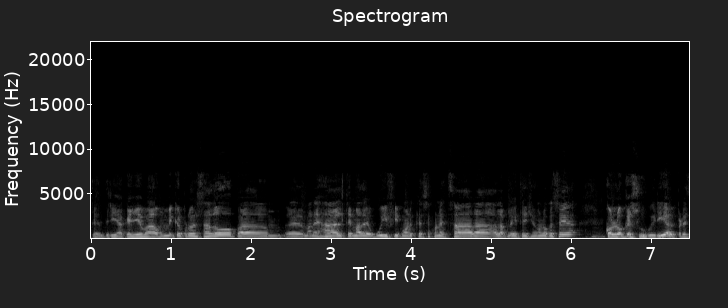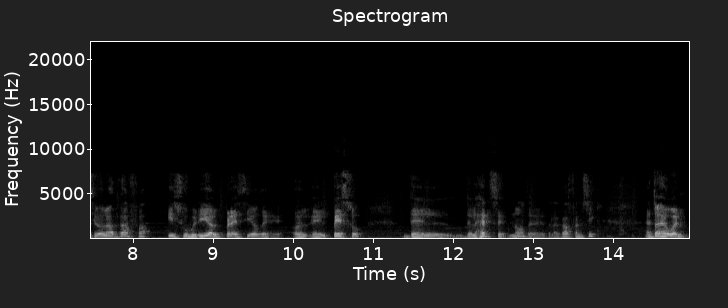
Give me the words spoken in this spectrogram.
tendría que llevar un microprocesador para eh, manejar el tema del wifi con el que se conectara a la PlayStation o lo que sea, con lo que subiría el precio de las gafas y subiría el precio de el, el peso del, del headset, ¿no? De, de la gafa en sí. Entonces, bueno,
